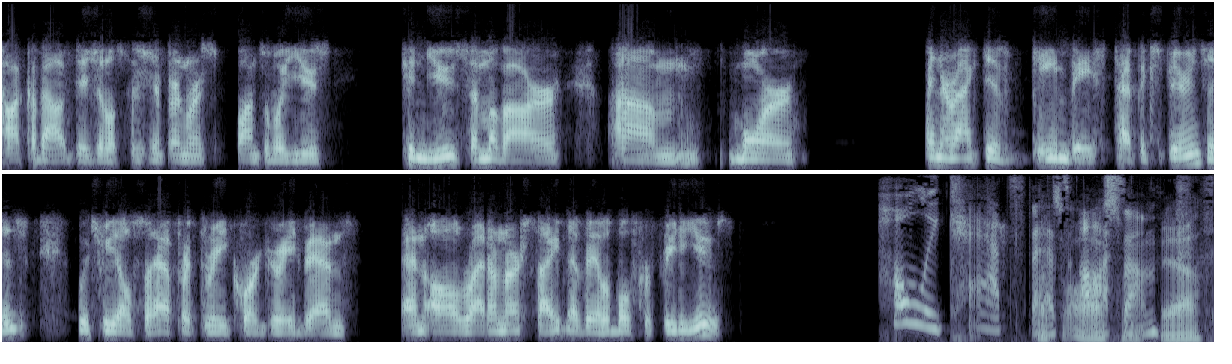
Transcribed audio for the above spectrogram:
talk about digital citizenship and responsible use can use some of our um, more interactive game-based type experiences, which we also have for three core grade bands, and all right on our site, available for free to use. Holy cats, that's, that's awesome. awesome. Yeah.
